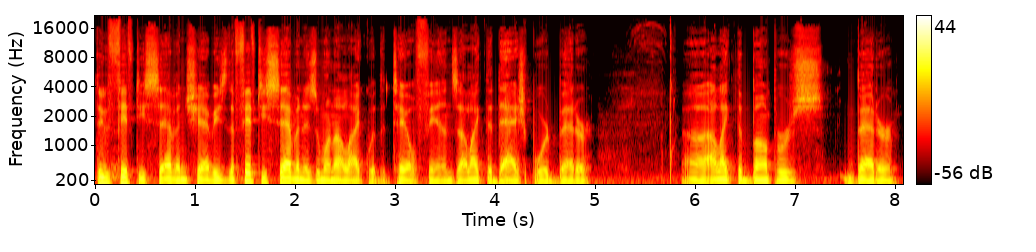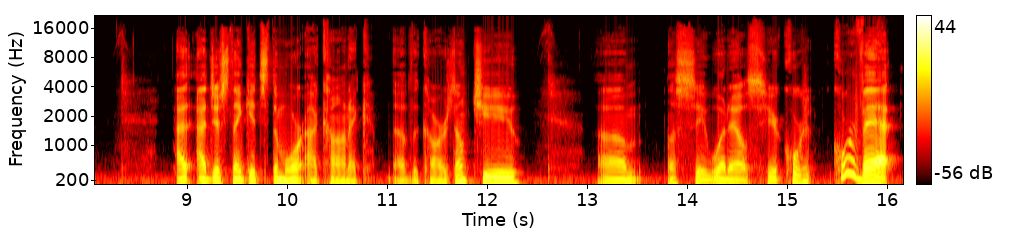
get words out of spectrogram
through fifty-seven Chevys, the fifty-seven is the one I like with the tail fins. I like the dashboard better. Uh, I like the bumpers better. I, I, just think it's the more iconic of the cars, don't you? Um, let's see what else here. Cor- Corvette.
